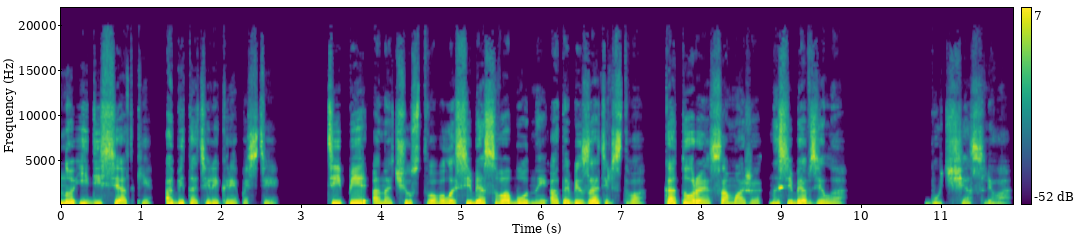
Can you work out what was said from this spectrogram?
но и десятки обитателей крепости. Теперь она чувствовала себя свободной от обязательства, которое сама же на себя взяла. «Будь счастлива»,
